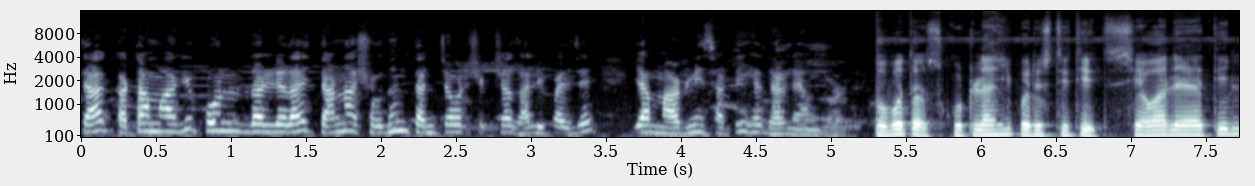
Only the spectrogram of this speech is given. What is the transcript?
त्या कटामागे कोण दडलेला आहे त्यांना शोधून त्यांच्यावर शिक्षा झाली पाहिजे. या मागणीसाठी हे धरणे आंदोलन सोबतच कुठल्याही परिस्थितीत सेवालयातील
